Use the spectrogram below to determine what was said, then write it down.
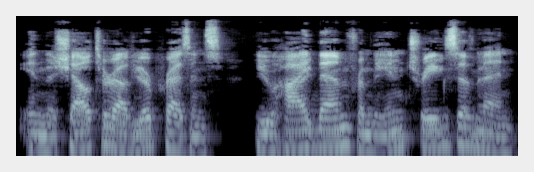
In the shelter of your presence, you hide them from the intrigues of men.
